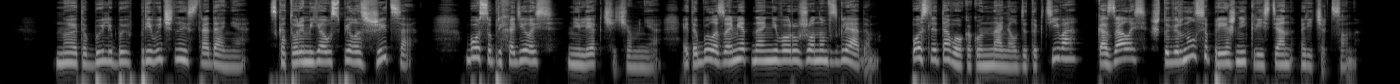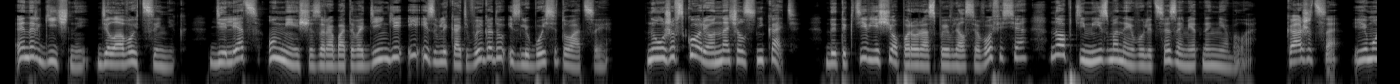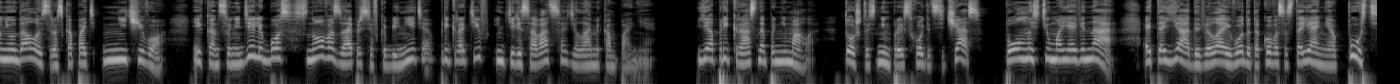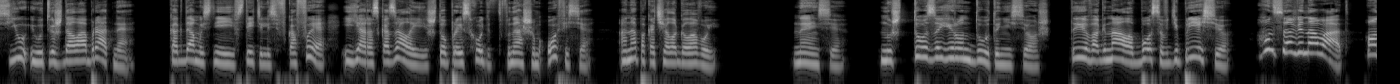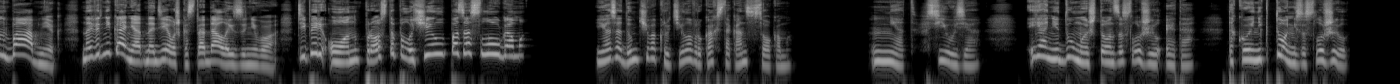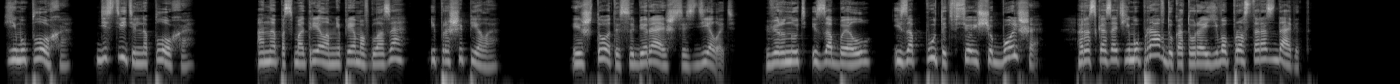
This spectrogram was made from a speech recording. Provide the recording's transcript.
но это были бы привычные страдания, с которыми я успела сжиться. Боссу приходилось не легче, чем мне. Это было заметно невооруженным взглядом. После того, как он нанял детектива, казалось, что вернулся прежний Кристиан Ричардсон. Энергичный, деловой циник. Делец, умеющий зарабатывать деньги и извлекать выгоду из любой ситуации. Но уже вскоре он начал сникать. Детектив еще пару раз появлялся в офисе, но оптимизма на его лице заметно не было. Кажется, ему не удалось раскопать ничего, и к концу недели босс снова заперся в кабинете, прекратив интересоваться делами компании. Я прекрасно понимала, то, что с ним происходит сейчас, полностью моя вина. Это я довела его до такого состояния, пусть Сью и утверждала обратное. Когда мы с ней встретились в кафе, и я рассказала ей, что происходит в нашем офисе, она покачала головой. «Нэнси, ну что за ерунду ты несешь? Ты вогнала босса в депрессию. Он сам виноват. Он бабник. Наверняка ни одна девушка страдала из-за него. Теперь он просто получил по заслугам. Я задумчиво крутила в руках стакан с соком. Нет, Сьюзи, я не думаю, что он заслужил это. Такое никто не заслужил. Ему плохо. Действительно плохо. Она посмотрела мне прямо в глаза и прошипела. И что ты собираешься сделать? Вернуть Изабеллу и запутать все еще больше? Рассказать ему правду, которая его просто раздавит?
